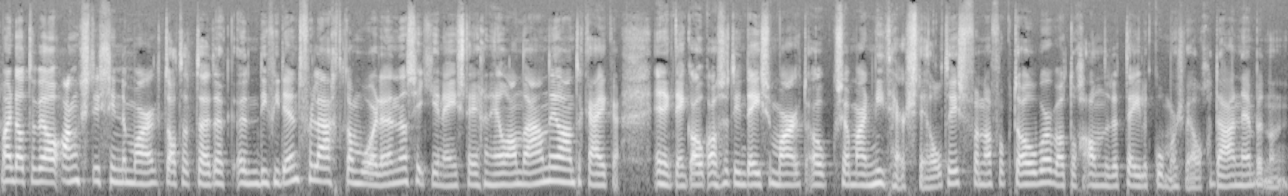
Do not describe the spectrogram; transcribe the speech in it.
Maar dat er wel angst is in de markt dat het een dividend verlaagd kan worden. En dan zit je ineens tegen een heel ander aandeel aan te kijken. En ik denk ook als het in deze markt ook zeg maar niet hersteld is vanaf oktober, wat toch andere telecommers wel gedaan hebben, dan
